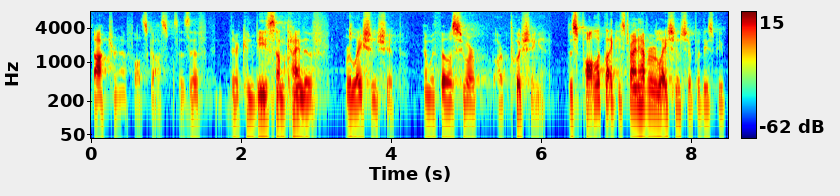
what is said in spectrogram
doctrine and false gospels, as if there can be some kind of relationship and with those who are, are pushing it. Does Paul look like he's trying to have a relationship with these people?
